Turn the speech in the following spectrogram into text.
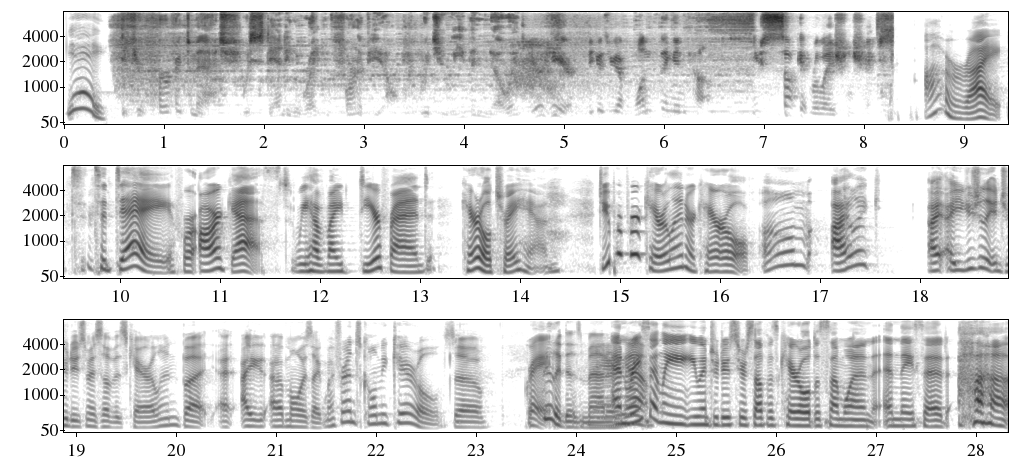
Yay! If your perfect match was standing right in front of you, would you even know it? You're here because you have one thing in common. You suck at relationships. All right, today for our guest, we have my dear friend Carol Trahan. Do you prefer Carolyn or Carol? Um, I like. I, I usually introduce myself as Carolyn, but I, I I'm always like my friends call me Carol, so Great. it really doesn't matter. And Yeah. recently, you introduced yourself as Carol to someone, and they said, Haha,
